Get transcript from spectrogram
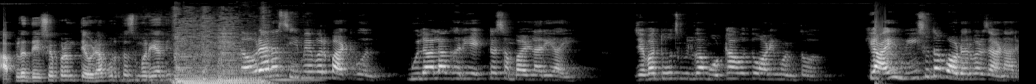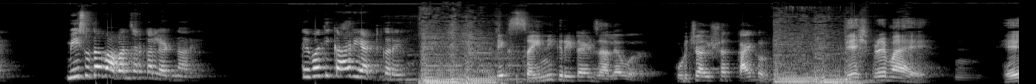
आपलं देशप्रेम तेवढ्यापुरतच मर्यादित? नवऱ्याला सीमेवर पाठवून मुलाला घरी एकटं सांभाळणारी आई. जेव्हा तोच मुलगा मोठा होतो आणि म्हणतो की आई मी सुद्धा बॉर्डरवर जाणार आहे. मी सुद्धा बाबांसारखा लढणार आहे. तेव्हा ती काय रिॲक्ट करेल? एक सैनिक रिटायर्ड झाल्यावर पुढच्या आयुष्यात काय करतो? देशप्रेम आहे. हे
